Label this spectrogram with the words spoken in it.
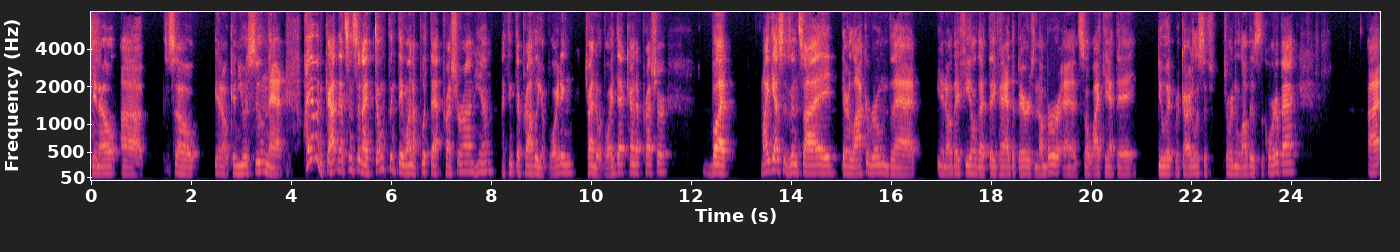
You know, uh, so, you know, can you assume that? I haven't gotten that since, and I don't think they want to put that pressure on him. I think they're probably avoiding, trying to avoid that kind of pressure. But my guess is inside their locker room that you know they feel that they've had the Bears number, and so why can't they do it regardless if Jordan Love is the quarterback? I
